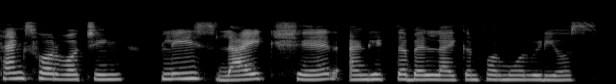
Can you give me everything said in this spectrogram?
Thanks for watching. Please like, share and hit the bell icon for more videos.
